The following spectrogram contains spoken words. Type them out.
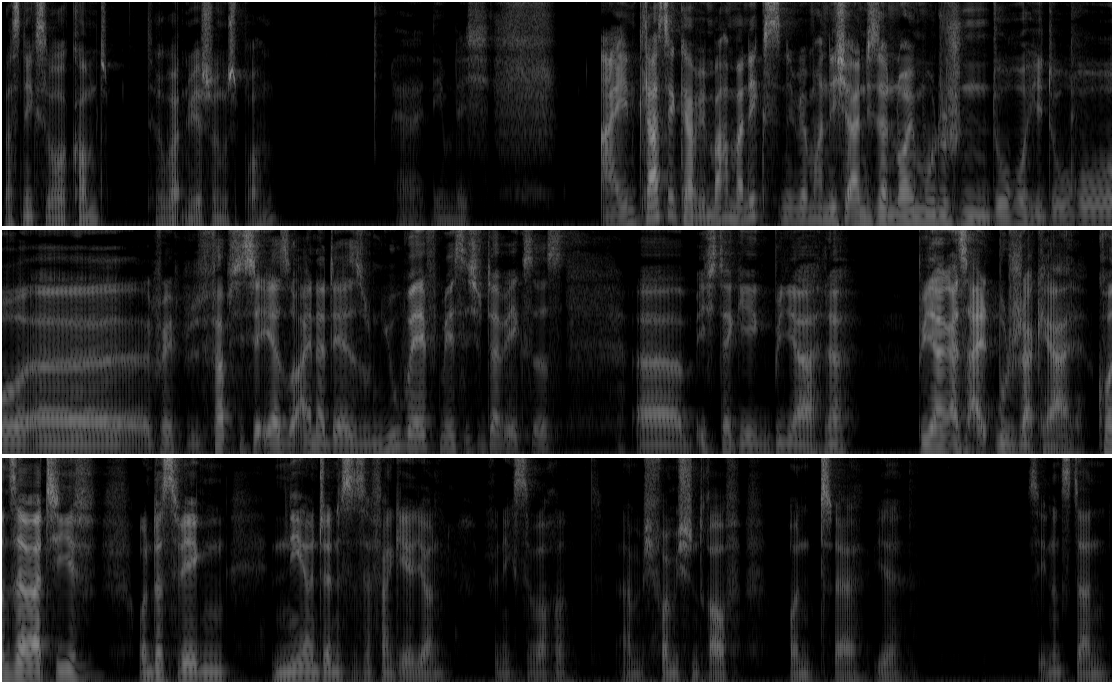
was nächste Woche kommt, darüber hatten wir schon gesprochen, äh, nämlich ein Klassiker. Wir machen mal nichts. Wir machen nicht an dieser neumodischen Doro Hidoro. Äh, Fabs ist ja eher so einer, der so New Wave-mäßig unterwegs ist. Äh, ich dagegen bin ja, ne, bin ja ein ganz altmodischer Kerl. Konservativ. Und deswegen Neon Genesis Evangelion für nächste Woche. Ähm, ich freue mich schon drauf. Und äh, wir sehen uns dann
